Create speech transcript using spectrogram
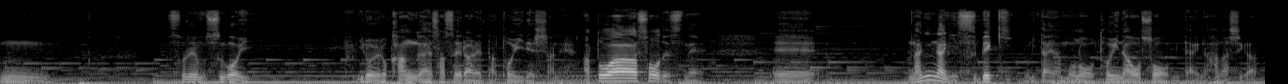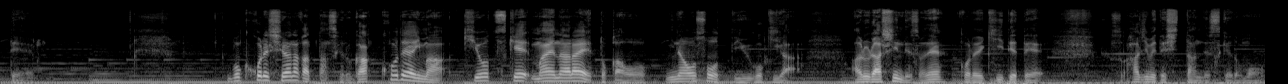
うん。それもすごいいろいろ考えさせられた問いでしたね。あとはそうですね、え何々すべきみたいなものを問い直そうみたいな話があって僕これ知らなかったんですけど学校では今気をつけ前習えとかを見直そうっていう動きがあるらしいんですよね。これ聞いてて初めて知ったんですけども。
